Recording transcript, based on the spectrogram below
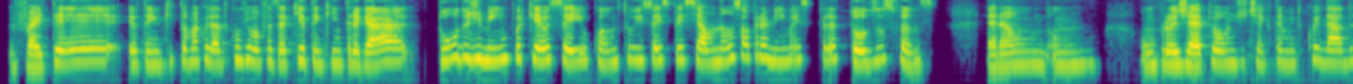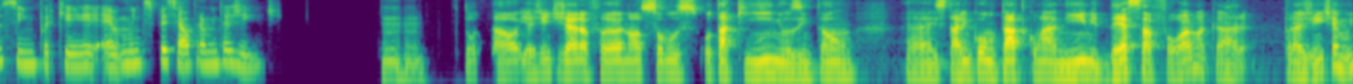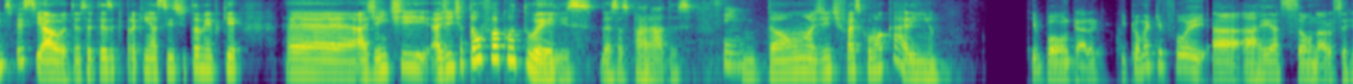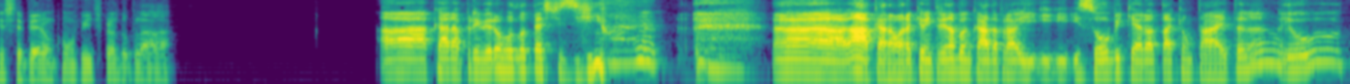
vai ter. Eu tenho que tomar cuidado com o que eu vou fazer aqui, eu tenho que entregar tudo de mim, porque eu sei o quanto isso é especial, não só pra mim, mas pra todos os fãs. Era um, um, um projeto onde tinha que ter muito cuidado, sim, porque é muito especial pra muita gente. Uhum. Total. E a gente já era fã, nós somos otaquinhos, então é, estar em contato com anime dessa forma, cara, pra gente é muito especial. Eu tenho certeza que pra quem assiste também, porque é, a gente, a gente é tão fã quanto eles dessas paradas. Sim. Então a gente faz com o maior carinho. Que bom, cara. E como é que foi a, a reação na hora que vocês receberam um convite pra dublar lá? Ah, cara, primeiro rolou testezinho. Ah, ah, cara, a hora que eu entrei na bancada pra, e, e- e soube que era Attack on Titan, eu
